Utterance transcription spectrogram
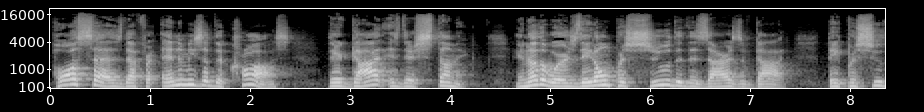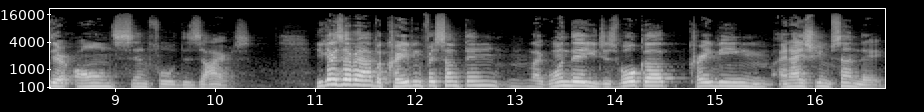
Paul says that for enemies of the cross, their God is their stomach. In other words, they don't pursue the desires of God, they pursue their own sinful desires. You guys ever have a craving for something? Like one day you just woke up craving an ice cream sundae.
